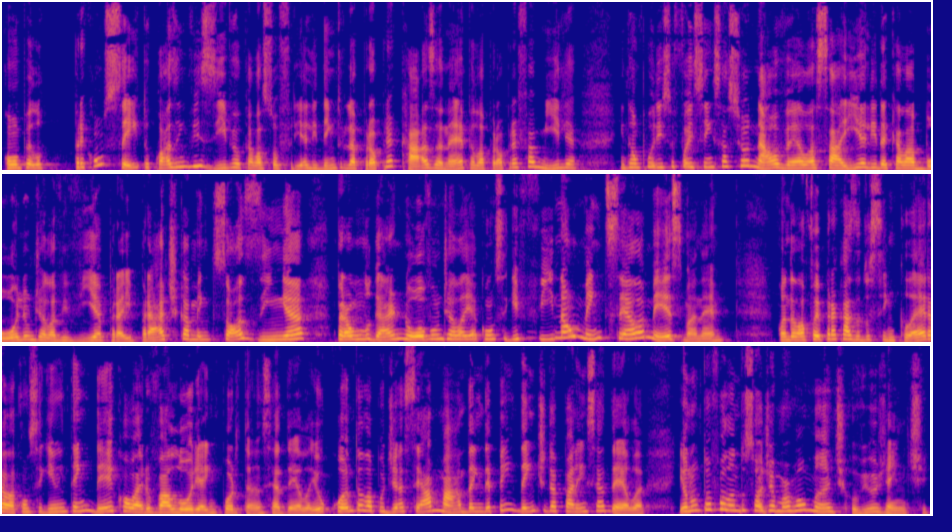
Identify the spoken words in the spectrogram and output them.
como pelo preconceito quase invisível que ela sofria ali dentro da própria casa, né, pela própria família. Então, por isso foi sensacional ver ela sair ali daquela bolha onde ela vivia para ir praticamente sozinha para um lugar novo onde ela ia conseguir finalmente ser ela mesma, né? Quando ela foi para casa do Sinclair, ela conseguiu entender qual era o valor e a importância dela e o quanto ela podia ser amada independente da aparência dela. E eu não tô falando só de amor romântico, viu, gente?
